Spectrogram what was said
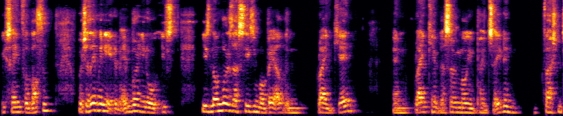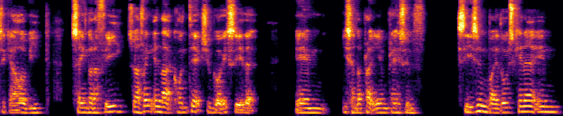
we signed for nothing. Which I think we need to remember. You know, his his numbers this season were better than Ryan Kent. And Ryan came to a seven million pound signing. Fashion Sakala we signed on a free. So I think in that context, you've got to say that um, he's had a pretty impressive season by those kind of um,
